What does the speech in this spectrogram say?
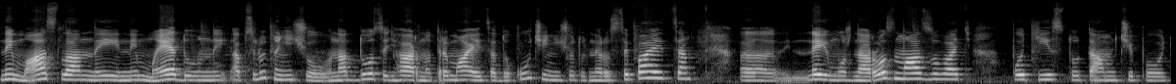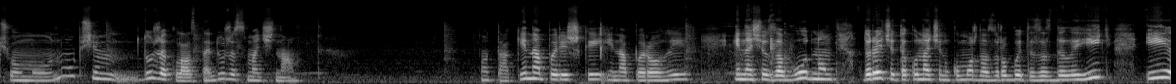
ні масла, ні, ні меду, ні, абсолютно нічого. Вона досить гарно тримається до кучі, нічого тут не розсипається. Е, нею можна розмазувати по тісту там чи по чому. Ну, в общем, дуже класна і дуже смачна. Отак, і на пиріжки, і на пироги, і на що завгодно. До речі, таку начинку можна зробити заздалегідь і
